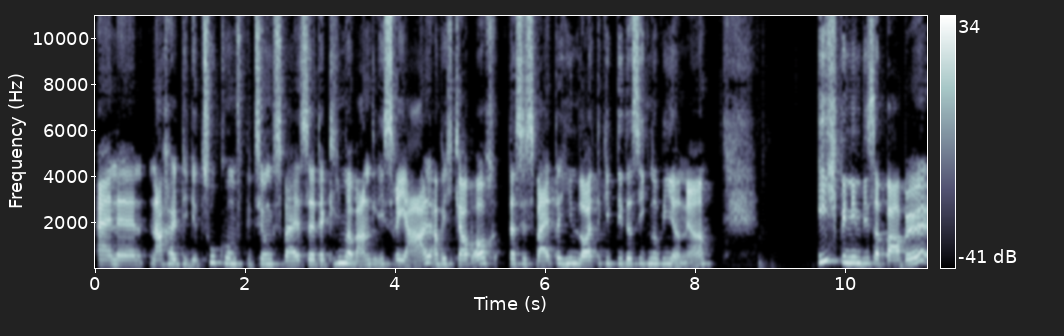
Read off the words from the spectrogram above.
eine nachhaltige Zukunft beziehungsweise der Klimawandel ist real, aber ich glaube auch, dass es weiterhin Leute gibt, die das ignorieren, ja. Ich bin in dieser Bubble,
